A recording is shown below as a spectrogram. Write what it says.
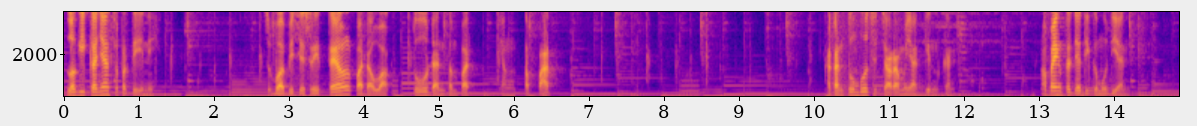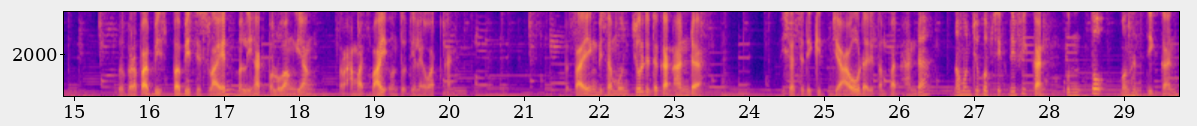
Logikanya seperti ini. Sebuah bisnis retail pada waktu dan tempat yang tepat akan tumbuh secara meyakinkan. Apa yang terjadi kemudian? Beberapa pebisnis lain melihat peluang yang teramat baik untuk dilewatkan. Pesaing bisa muncul di dekat Anda, bisa sedikit jauh dari tempat Anda, namun cukup signifikan untuk menghentikan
